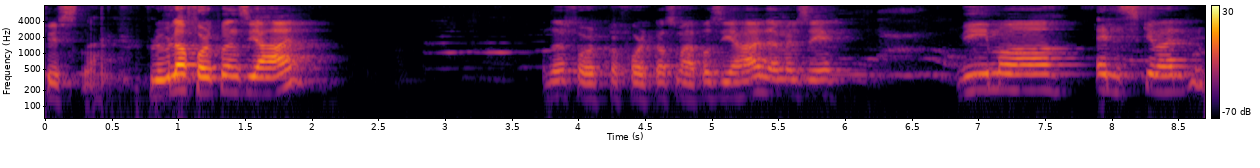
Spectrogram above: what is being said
kristne. For du vil ha folk på den sida her. Og den folk, folka som er på sida her, den vil si vi må elske verden.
